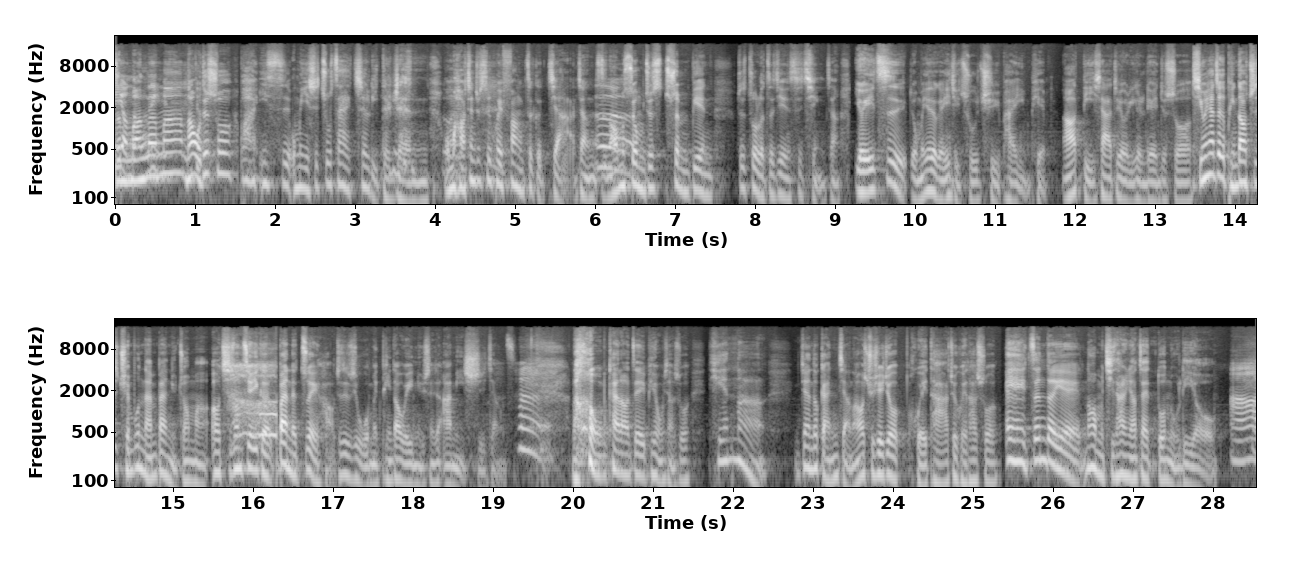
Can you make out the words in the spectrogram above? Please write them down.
怎么了吗？然后我就说不好意思，我们也是住在这里的人，我们好像就是会放这个假这样子，然后我们所以我们就是顺便就做了这件事情。这样有一次我们又有个人一起出去拍影片，然后底下就有一个人留言就说：“请问一下，这个频道是全部男扮女装吗？”哦，其中只有一个扮的最好，就是我们频道唯一女生叫阿米师这样子。嗯，然后我们看到这一片，我想说天哪！你这样都敢讲，然后旭旭就回他，就回他说：“哎、欸，真的耶，那我们其他人要再多努力哦。”啊，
